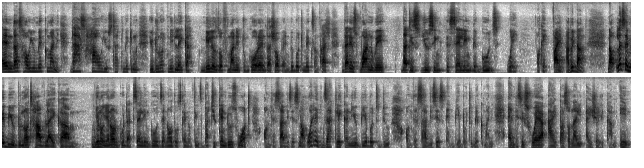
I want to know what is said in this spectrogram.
And that's how you make money. That's how you start making money. You do not need like a millions of money to go rent a shop and be able to make some cash. That is one way that is using the selling the goods way. Okay fine. Have we done? Now let's say maybe you do not have like um you know you're not good at selling goods and all those kind of things but you can do what on the services now what exactly can you be able to do on the services and be able to make money and this is where i personally i usually come in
